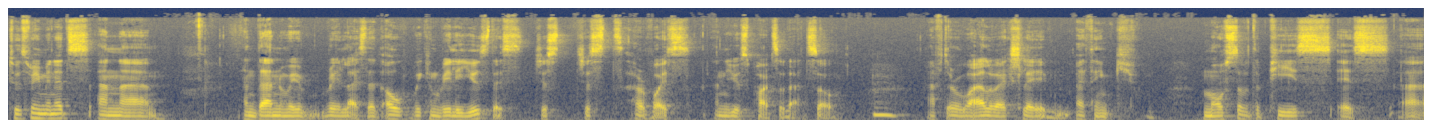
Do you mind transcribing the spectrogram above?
two three minutes, and um, and then we realized that oh we can really use this just just her voice and use parts of that. So Mm. after a while, we actually I think most of the piece is uh,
